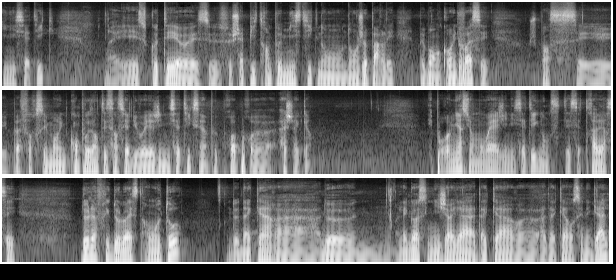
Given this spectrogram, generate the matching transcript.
initiatique et ce côté, euh, ce, chapitre un peu mystique dont, je parlais. Mais bon, encore une fois, c'est, je pense que c'est pas forcément une composante essentielle du voyage initiatique, c'est un peu propre euh, à chacun. Et pour revenir sur mon voyage initiatique, donc c'était cette traversée de l'Afrique de l'Ouest en moto, de Dakar à, Lagos, Nigeria à Dakar, euh, à Dakar au Sénégal.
